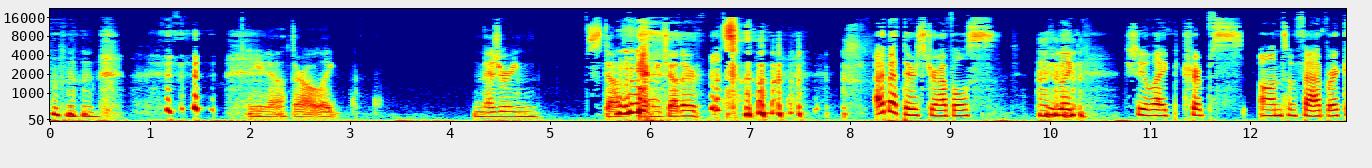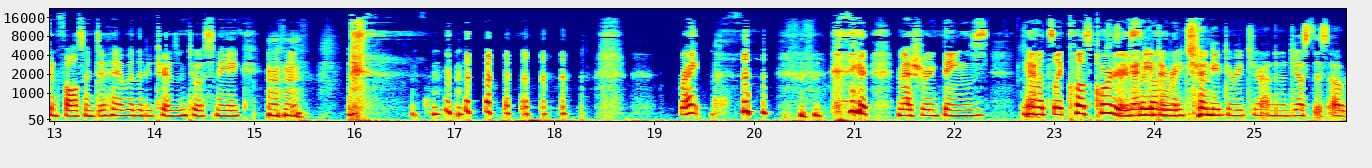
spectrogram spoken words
And, you know they're all like measuring stuff on each other. I bet there's Drabbles. He mm-hmm. like she like trips on some fabric and falls into him, and then he turns into a snake. right? You're measuring things. You know, it's like close quarters. Like, I Like, need to reach. I need to reach around and adjust this. Oh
